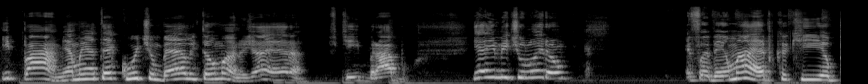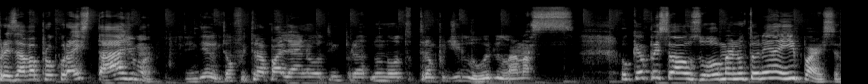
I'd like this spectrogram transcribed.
E pá, minha mãe até curte um belo, então, mano, já era. Fiquei brabo. E aí meti o loirão. Foi bem uma época que eu precisava procurar estágio, mano. Entendeu? Então fui trabalhar no outro, no outro trampo de loiro lá nas. O que o pessoal usou, mas não tô nem aí, parça.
